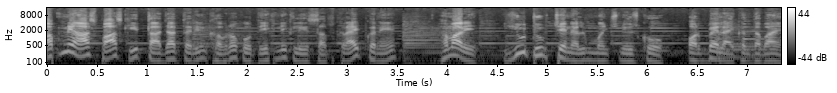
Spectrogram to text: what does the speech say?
अपने आसपास की ताज़ा तरीन खबरों को देखने के लिए सब्सक्राइब करें हमारे YouTube चैनल मंच न्यूज़ को और बेल आइकन दबाएँ।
